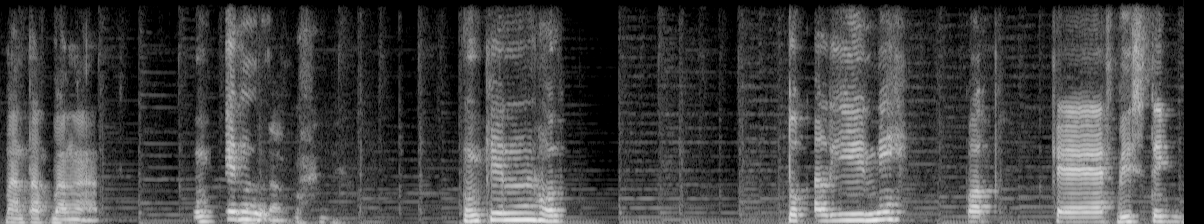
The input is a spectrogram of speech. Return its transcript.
Mantap banget. Mungkin Mantap. mungkin untuk kali ini podcast bistik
